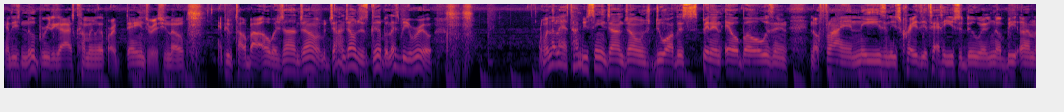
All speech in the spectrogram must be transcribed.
And these new breed of guys coming up are dangerous, you know. And people talk about, oh, but Jon Jones. But Jon Jones is good, but let's be real. When the last time you seen Jon Jones do all this spinning elbows and you know flying knees and these crazy attacks he used to do and you know be un-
